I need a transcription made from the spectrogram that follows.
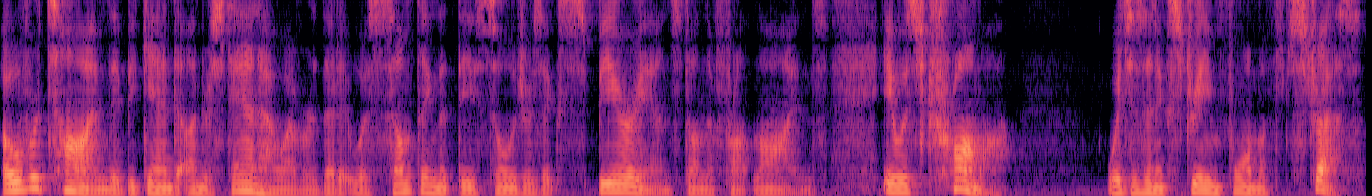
Over time, they began to understand, however, that it was something that these soldiers experienced on the front lines. It was trauma, which is an extreme form of stress.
